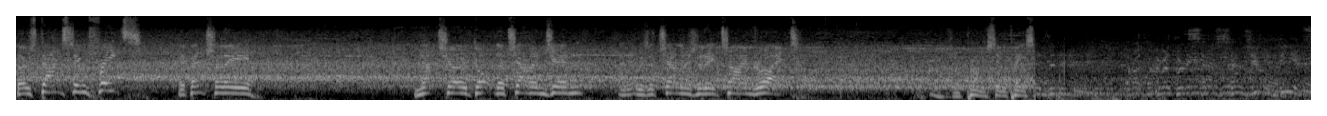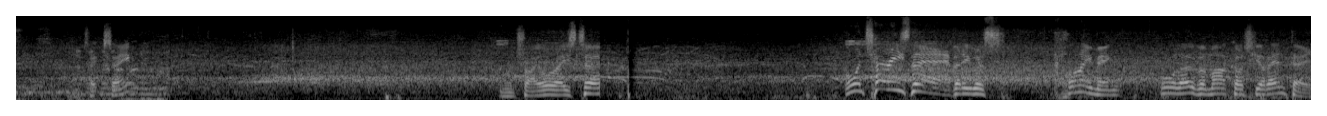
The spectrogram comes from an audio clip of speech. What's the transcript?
Those dancing feet. Eventually, Nacho got the challenge in, and it was a challenge that he timed right. a promising piece. Trick saying. And Traore's turn. Oh, and Terry's there, but he was climbing all over Marcos Llorente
